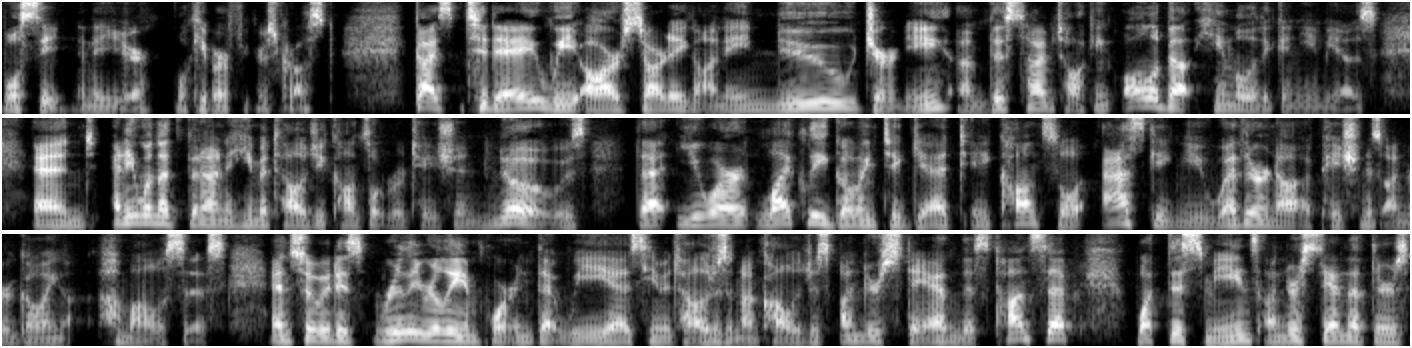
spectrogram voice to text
we'll see in a year. We'll keep our fingers crossed. Guys, today we are starting on a new journey, um, this time talking all about hemolytic anemias. And anyone that's been on a hematology consult rotation knows that you are likely going to get a consult asking you whether or not a patient is undergoing hemolysis. And so it is really, really important that we as hematologists and oncologists understand this concept, what this means, understand that there's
